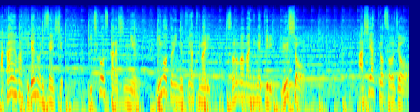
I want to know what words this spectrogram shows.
高山秀則選手。1コースから侵入。見事に抜きが決まりそのまま逃げ切り優勝。芦屋競争場。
